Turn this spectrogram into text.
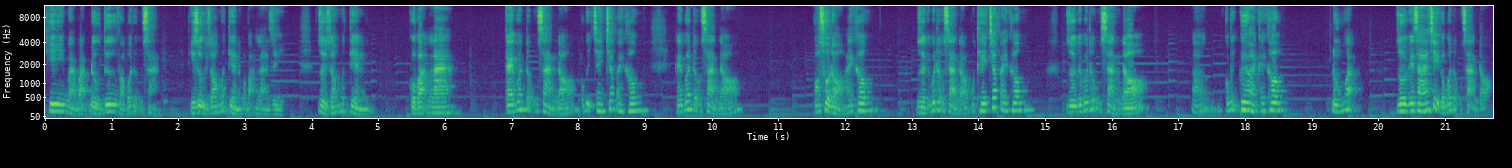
Khi mà bạn đầu tư vào bất động sản, thì rủi ro mất tiền của bạn là gì? Rủi ro mất tiền của bạn là cái bất động sản đó có bị tranh chấp hay không? Cái bất động sản đó có sổ đỏ hay không? Rồi cái bất động sản đó có thế chấp hay không? Rồi cái bất động sản đó à, có bị quy hoạch hay không? Đúng không ạ? Rồi cái giá trị của bất động sản đó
